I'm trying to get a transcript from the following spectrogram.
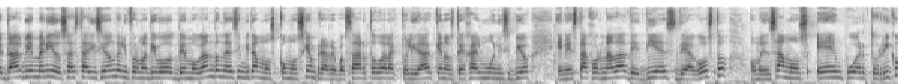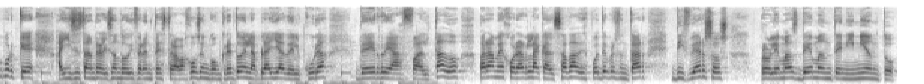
¿Qué tal? Bienvenidos a esta edición del informativo de Mogán, donde les invitamos, como siempre, a repasar toda la actualidad que nos deja el municipio en esta jornada de 10 de agosto. Comenzamos en Puerto Rico porque allí se están realizando diferentes trabajos, en concreto en la playa del Cura de reasfaltado para mejorar la calzada después de presentar diversos problemas de mantenimiento.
